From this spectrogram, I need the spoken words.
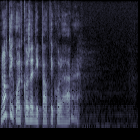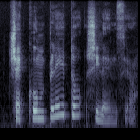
Noti qualcosa di particolare? C'è completo silenzio.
